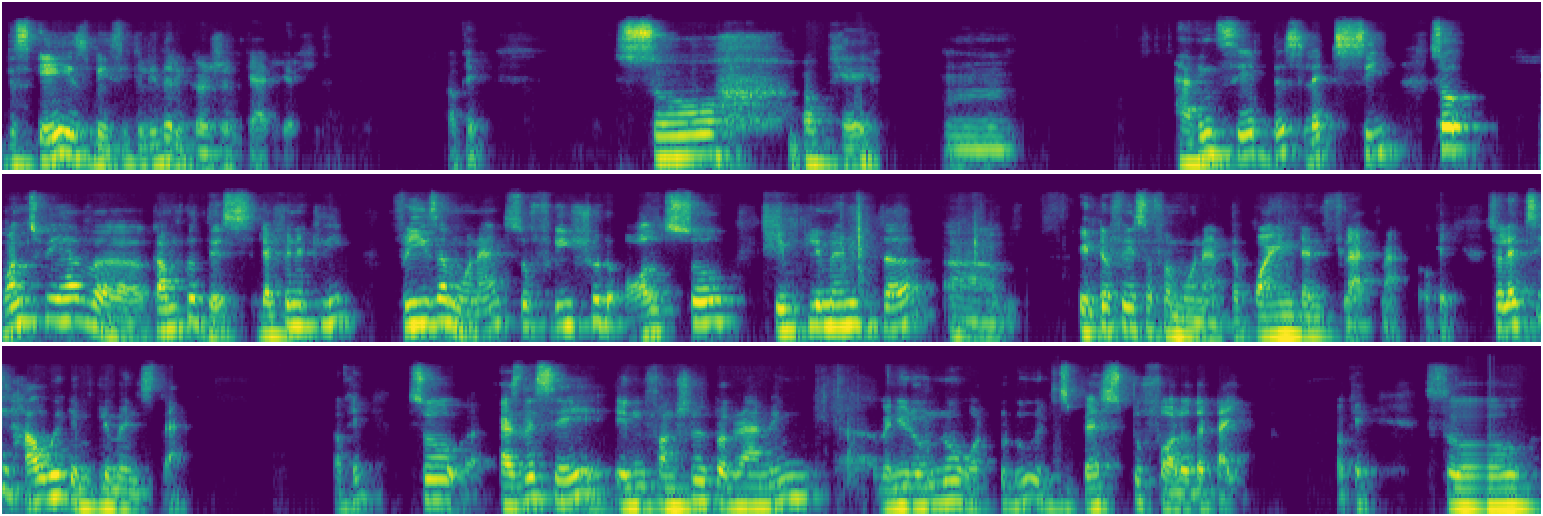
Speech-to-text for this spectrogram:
this a is basically the recursion carrier here. Okay so okay um, having said this let's see so once we have uh, come to this definitely Free is a monad, so free should also implement the um, interface of a monad, the point and flat map. Okay, so let's see how it implements that. Okay, so as they say in functional programming, uh, when you don't know what to do, it's best to follow the type. Okay, so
